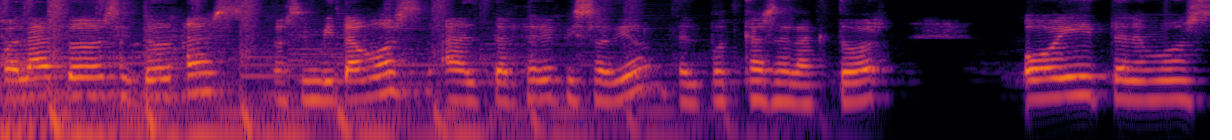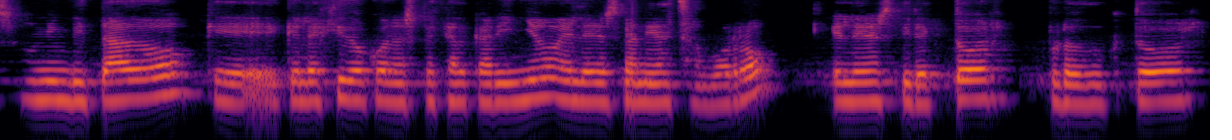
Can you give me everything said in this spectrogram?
Hola a todos y todas, os invitamos al tercer episodio del podcast del actor. Hoy tenemos un invitado que, que he elegido con especial cariño, él es Daniel Chamorro, él es director, productor,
